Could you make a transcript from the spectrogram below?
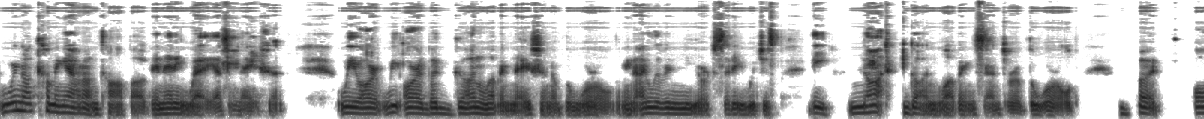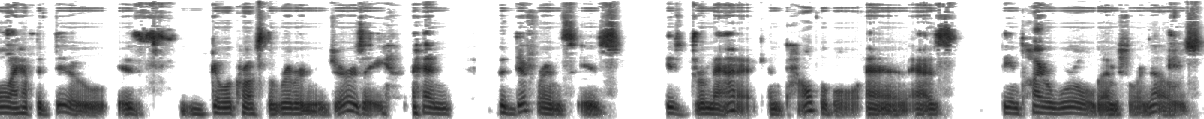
we're not coming out on top of in any way as a nation. We are, we are the gun loving nation of the world. I mean, I live in New York City, which is the not gun loving center of the world, but all I have to do is go across the river to New Jersey and the difference is, is dramatic and palpable. And as the entire world, I'm sure knows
